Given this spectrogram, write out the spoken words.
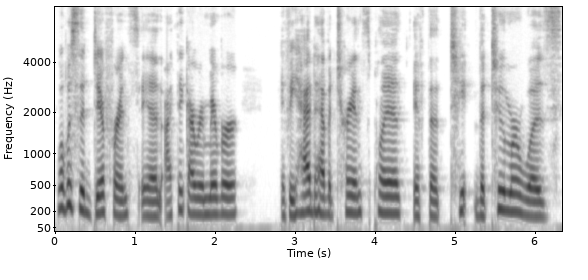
what was the difference in I think I remember if he had to have a transplant if the t- the tumor was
